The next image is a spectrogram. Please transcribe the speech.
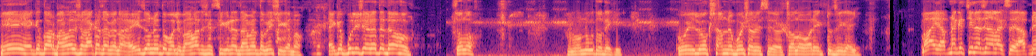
এই একে তো আর বাংলাদেশে রাখা যাবে না। এই জন্যই তো বলি বাংলাদেশের সিগারেটের দাম এত বেশি কেন? একে পুলিশের হাতে দেওয়া হোক। চলো আমরা অন্য কোথাও দেখি। ওই লোক সামনে বসে রয়েছে। চলো ওরে একটু জিগাই। ভাই আপনাকে চিনা চিনা লাগছে। আপনি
